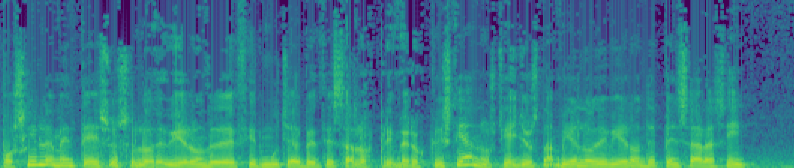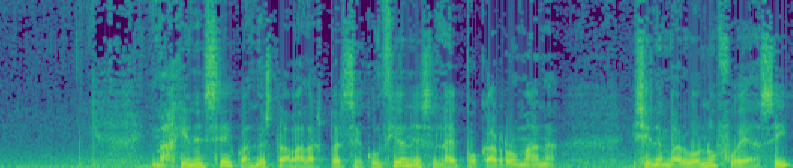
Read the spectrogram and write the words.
Posiblemente eso se lo debieron de decir muchas veces a los primeros cristianos y ellos también lo debieron de pensar así. Imagínense cuando estaban las persecuciones en la época romana. Y sin embargo no fue así.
